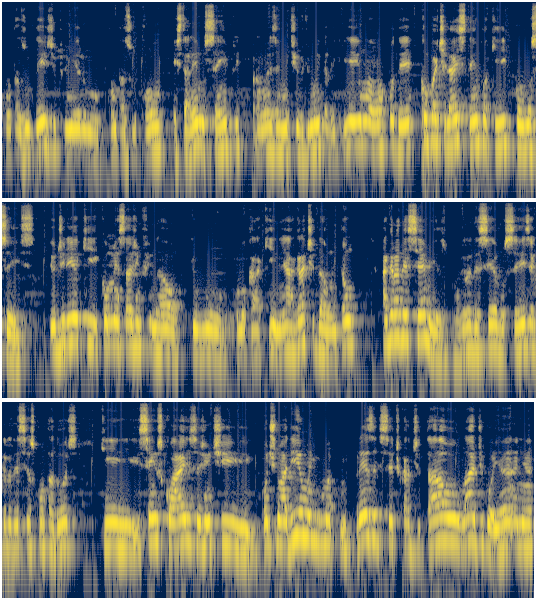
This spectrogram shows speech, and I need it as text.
Conta Azul desde o primeiro Conta Azul Com. Estaremos sempre. Para nós é motivo de muita alegria e uma honra poder compartilhar esse tempo aqui com vocês. Eu diria que como mensagem final que eu vou colocar aqui, né, a gratidão. Então agradecer mesmo, agradecer a vocês e agradecer aos contadores que sem os quais a gente continuaria uma, uma empresa de certificado digital lá de Goiânia,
